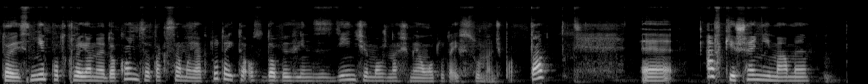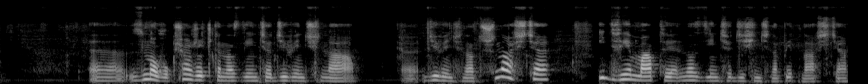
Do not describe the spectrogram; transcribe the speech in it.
to jest niepodklejone do końca, tak samo jak tutaj te ozdoby, więc zdjęcie można śmiało tutaj wsunąć pod to. E, A w kieszeni mamy e, znowu książeczkę na zdjęcia 9 na, e, 9 na 13 i dwie maty na zdjęcia 10 na 15.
